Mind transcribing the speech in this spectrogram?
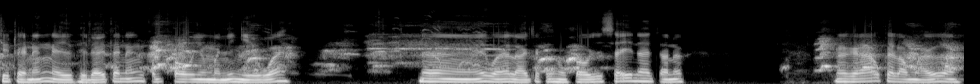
Chứ trời nắng này thì để tới nắng cũng khô nhưng mà nó nhiều quá. Nó ấy quay lại chắc cũng không khô với sấy nó cho nó nó ráo cái lông ở à,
